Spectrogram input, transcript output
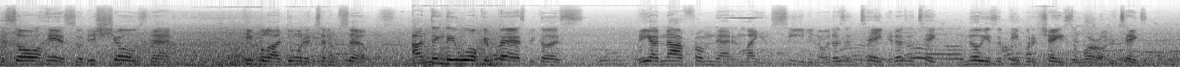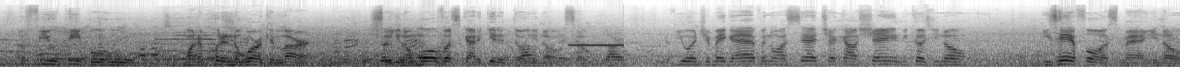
It's all here. So this shows that people are doing it to themselves. I think they walking past because they are not from that enlightened seed. You know, it doesn't take it doesn't take millions of people to change the world. It takes a few people who want to put in the work and learn. So you know, more of us got to get it though. You know, so if you're in Jamaica Avenue, I said check out Shane because you know he's here for us, man. You know,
